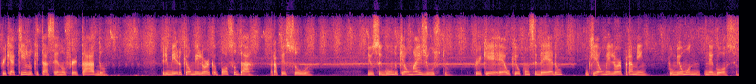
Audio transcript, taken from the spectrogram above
porque aquilo que está sendo ofertado, primeiro que é o melhor que eu posso dar para a pessoa, e o segundo que é o mais justo, porque é o que eu considero o que é o melhor para mim para o meu negócio.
